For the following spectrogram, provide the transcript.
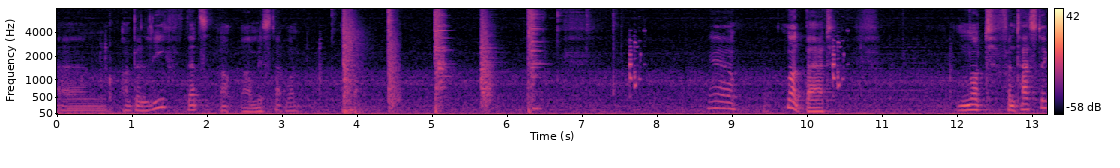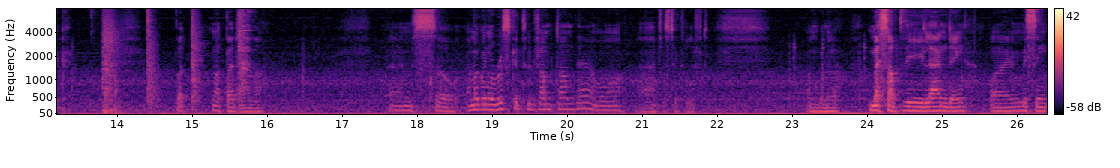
Um, I believe that's... Oh, I missed that one. Yeah, not bad. Not fantastic, but not bad either. Um, so, am I gonna risk it to jump down there or uh, just take a lift? I'm gonna mess up the landing by missing.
